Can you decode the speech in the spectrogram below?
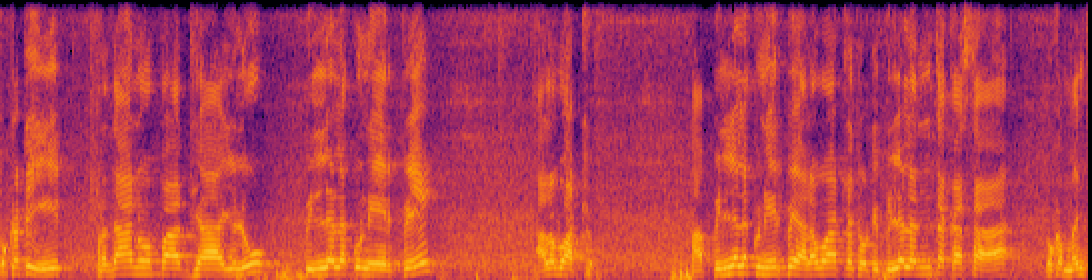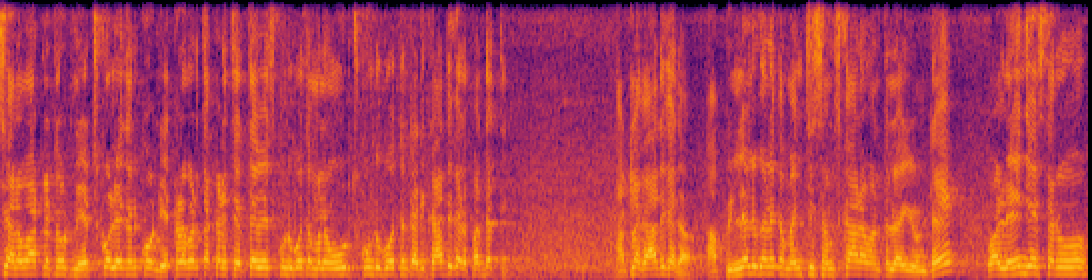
ఒకటి ప్రధానోపాధ్యాయులు పిల్లలకు నేర్పే అలవాట్లు. ఆ పిల్లలకు నేర్పే అలవాట్లతోటి పిల్లలంతా కాస్త ఒక మంచి అలవాట్లతో నేర్చుకోలేదనుకోండి ఎక్కడ పడితే అక్కడ చెత్త వేసుకుంటూ పోతే మనం ఊడ్చుకుంటూ పోతుంటే అది కాదు కదా పద్ధతి. అట్లా కాదు కదా. ఆ పిల్లలు కనుక మంచి సంస్కారవంతులు అయి ఉంటే వాళ్ళు ఏం చేస్తారు?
